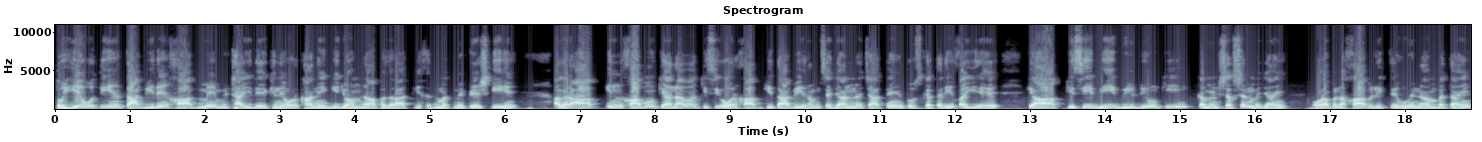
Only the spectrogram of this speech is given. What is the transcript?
تو یہ ہوتی ہیں تعبیریں خواب میں مٹھائی دیکھنے اور کھانے کی جو ہم نے آپ حضرات کی خدمت میں پیش کی ہیں۔ اگر آپ ان خوابوں کے علاوہ کسی اور خواب کی تعبیر ہم سے جاننا چاہتے ہیں تو اس کا طریقہ یہ ہے کہ آپ کسی بھی ویڈیو کی کمنٹ سیکشن میں جائیں اور اپنا خواب لکھتے ہوئے نام بتائیں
